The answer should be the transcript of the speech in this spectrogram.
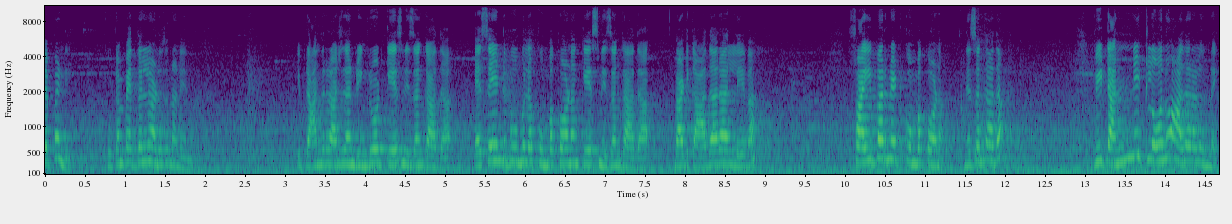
చెప్పండి. కూటమి పెద్దల్ని అడుగుతున్నా నేను. ఇప్పుడు ఆంధ్ర రాజధాని రింగ్ రోడ్ కేసు నిజం కాదా? ఎసైన్డ్ భూముల కుంభకోణం కేసు నిజం కాదా? వాటికి ఆధారాలు లేవా? ఫైబర్ నెట్ కుంభకోణం నిజం కాదా? వీటన్నిటిలోనూ ఆధారాలు ఉన్నాయి.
